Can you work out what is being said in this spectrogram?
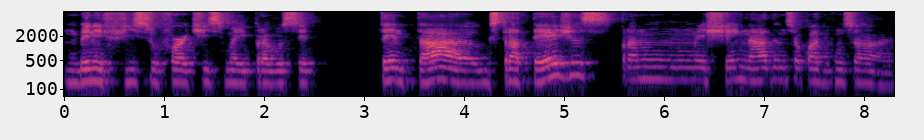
um benefício fortíssimo aí para você tentar estratégias para não, mexer em nada no seu quadro de funcionário?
